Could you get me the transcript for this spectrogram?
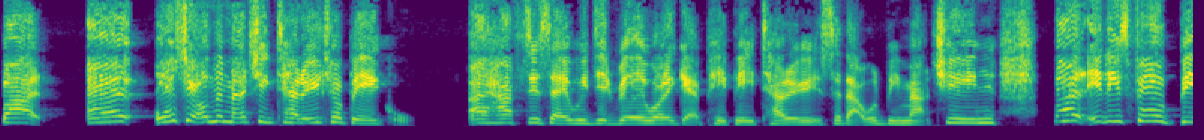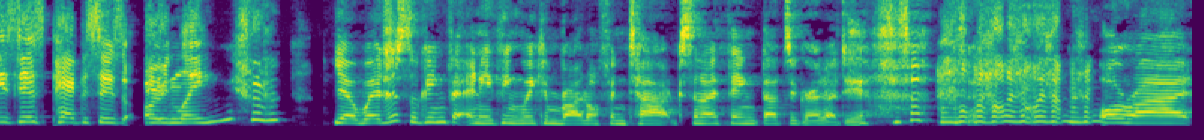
But uh, also on the matching tattoo topic, I have to say we did really want to get PP tattoo, so that would be matching. But it is for business purposes only. yeah, we're just looking for anything we can write off in tax, and I think that's a great idea. all right.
